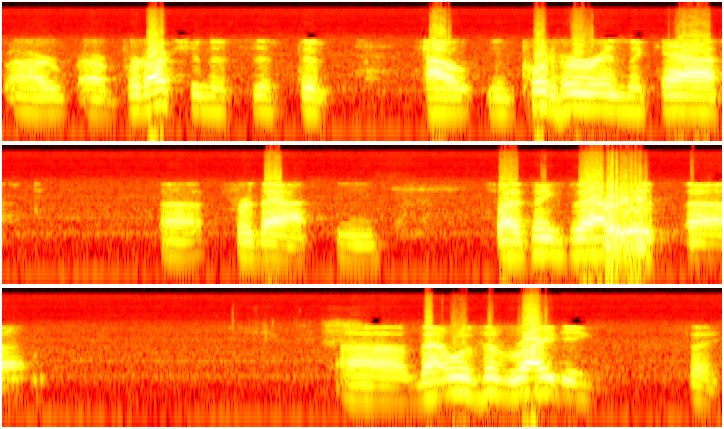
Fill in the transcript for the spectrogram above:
our our production assistant out and put her in the cast uh, for that, and so I think that was uh, uh, that was a writing thing.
